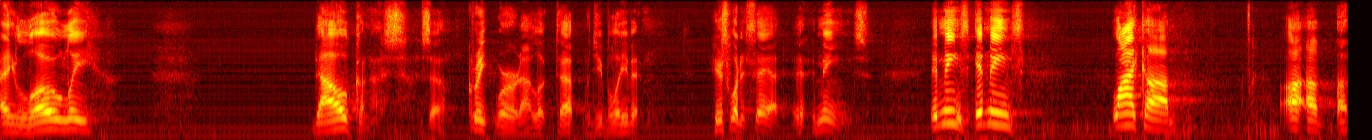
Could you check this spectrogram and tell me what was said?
a lowly diakonos. It's a Greek word I looked up. Would you believe it? Here's what it said. It means. It means it means like a, a, a, a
